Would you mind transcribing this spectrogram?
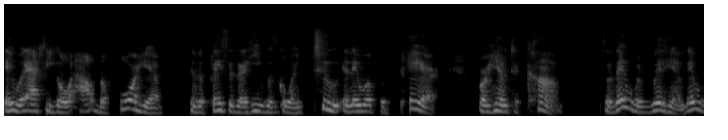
They would actually go out before him in the places that he was going to, and they would prepare for him to come. So they were with him. They were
